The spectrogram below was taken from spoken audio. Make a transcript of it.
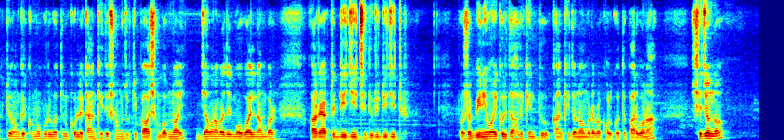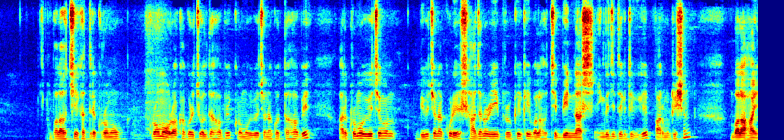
একটি অঙ্কের ক্রম পরিবর্তন করলে কাঙ্ক্ষিত সংযোগটি পাওয়া সম্ভব নয়। যেমন আমরা যদি মোবাইল নাম্বার আর একটি ডিজিট দুটি ডিজিট পরস্পর বিনিময় করি, তাহলে কিন্তু কাঙ্ক্ষিত নম্বরে আমরা কল করতে পারব না। সেজন্য বলা হচ্ছে এক্ষেত্রে ক্রম ক্রম রক্ষা করে চলতে হবে, ক্রম বিবেচনা করতে হবে। আর ক্রম বিবেচনা বিবেচনা করে সাজানোর এই প্রক্রিয়াকেই বলা হচ্ছে বিন্যাস। ইংরেজিতে এটিকে পারমুটেশন বলা হয়।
